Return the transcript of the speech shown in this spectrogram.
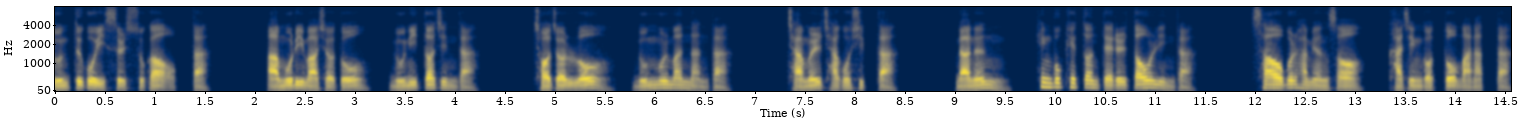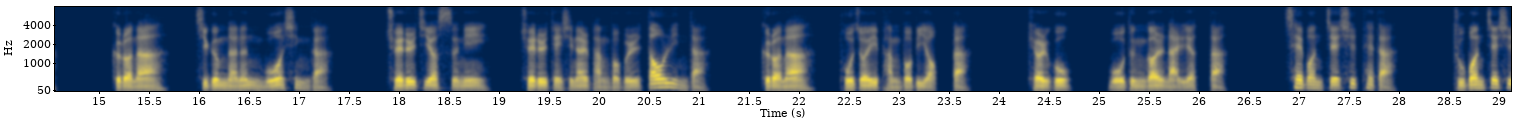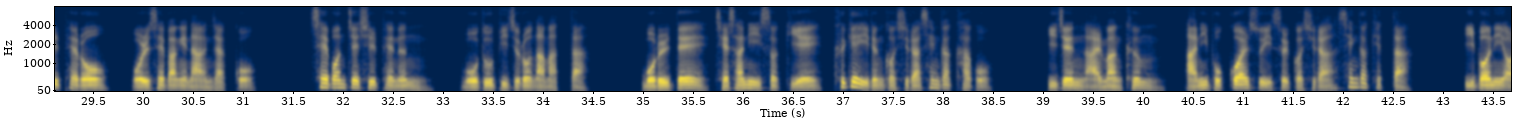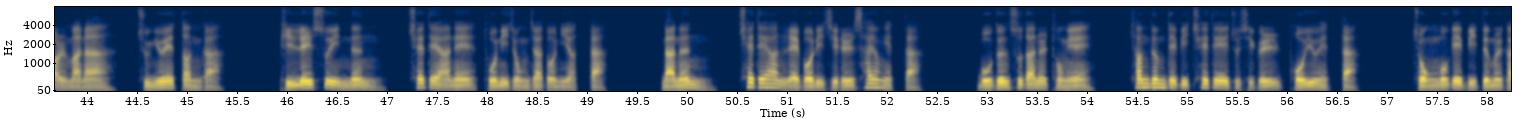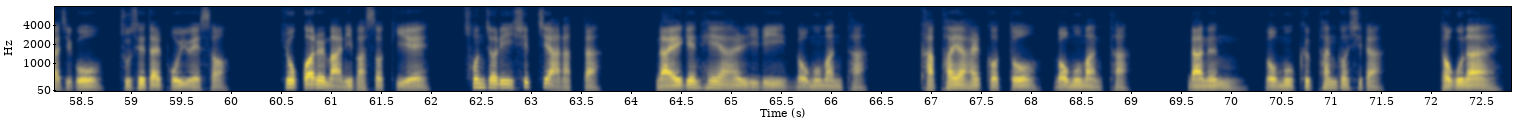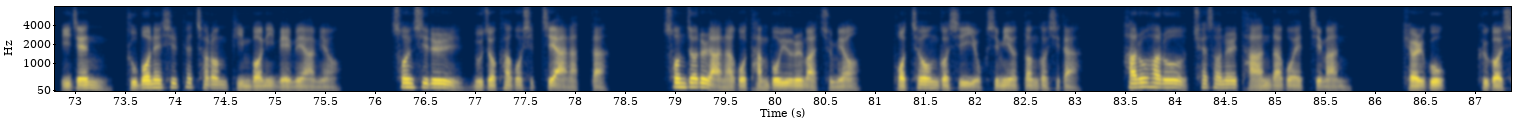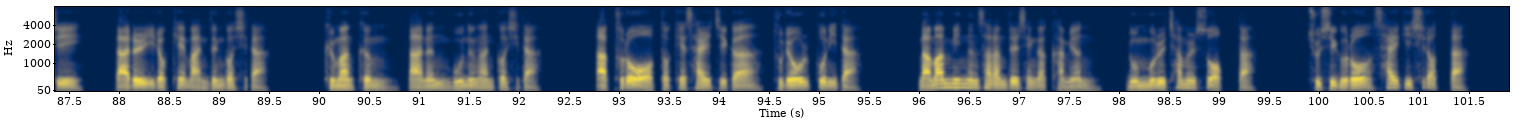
눈 뜨고 있을 수가 없다. 아무리 마셔도 눈이 떠진다. 저절로 눈물만 난다. 잠을 자고 싶다. 나는 행복했던 때를 떠올린다. 사업을 하면서 가진 것도 많았다. 그러나 지금 나는 무엇인가? 죄를 지었으니 죄를 대신할 방법을 떠올린다. 그러나 도저히 방법이 없다. 결국 모든 걸 날렸다. 세 번째 실패다. 두 번째 실패로 월세방에 나앉았고 세 번째 실패는 모두 빚으로 남았다. 모를 때 재산이 있었기에 크게 잃은 것이라 생각하고 이젠 알 만큼 많이 복구할 수 있을 것이라 생각했다. 이번이 얼마나 중요했던가. 빌릴 수 있는 최대한의 돈이 종자돈이었다. 나는 최대한 레버리지를 사용했다. 모든 수단을 통해 현금 대비 최대의 주식을 보유했다. 종목의 믿음을 가지고 두세 달 보유해서 효과를 많이 봤었기에 손절이 쉽지 않았다. 나에겐 해야 할 일이 너무 많다. 갚아야 할 것도 너무 많다. 나는 너무 급한 것이다. 더구나 이젠 두 번의 실패처럼 빈번히 매매하며 손실을 누적하고 싶지 않았다. 손절을 안 하고 담보율을 맞추며 버텨온 것이 욕심이었던 것이다. 하루하루 최선을 다한다고 했지만 결국 그것이 나를 이렇게 만든 것이다. 그만큼 나는 무능한 것이다. 앞으로 어떻게 살지가 두려울 뿐이다. 나만 믿는 사람들 생각하면 눈물을 참을 수 없다. 주식으로 살기 싫었다.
